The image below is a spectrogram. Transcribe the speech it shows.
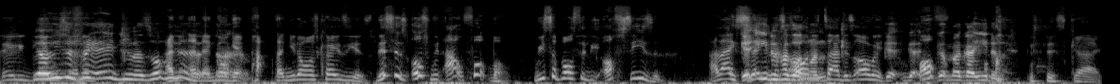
Daley Yo, Blind, he's a free then- agent as well. and, yeah. and then go get packed. And you know what's crazy is this is us without football. We supposed to be off season. And I Get say Eden this Hazard, all the time. It's always Get, get, off. get my guy Eden. this guy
